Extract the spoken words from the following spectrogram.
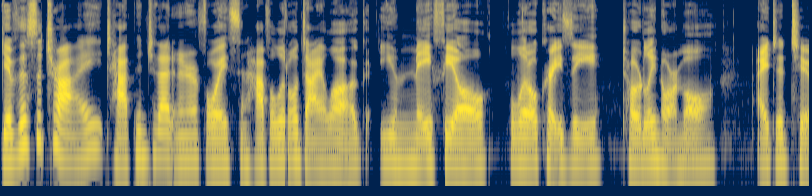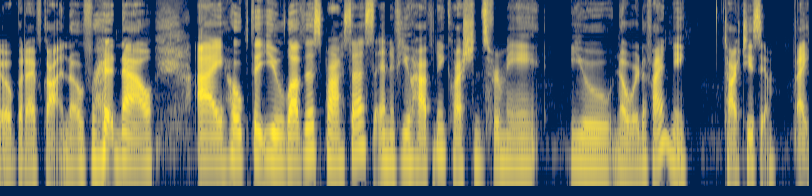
give this a try, tap into that inner voice, and have a little dialogue. You may feel a little crazy, totally normal. I did too, but I've gotten over it now. I hope that you love this process. And if you have any questions for me, you know where to find me. Talk to you soon. Bye.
